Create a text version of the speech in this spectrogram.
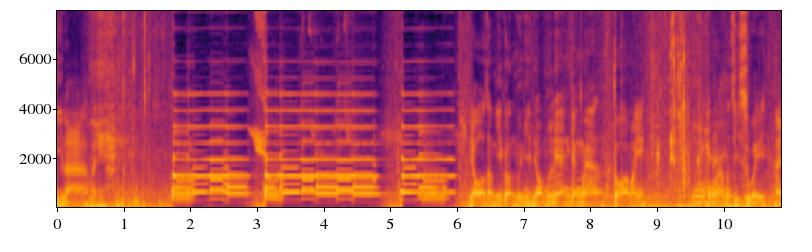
มีหลาบัดนี้เดี๋ยวซ้ำนี้ก่อนมือนี้เดี๋ยวมือแรงจังมาต่อไหมไหนเพราะว่าคะมันสีสวยไอ้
